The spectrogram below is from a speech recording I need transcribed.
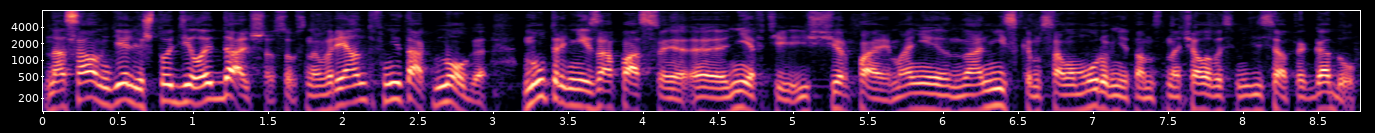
на самом деле, что делать дальше? Собственно, вариантов не так много. Внутренние запасы э, нефти исчерпаем. Они на низком самом уровне там, с начала 80-х годов.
